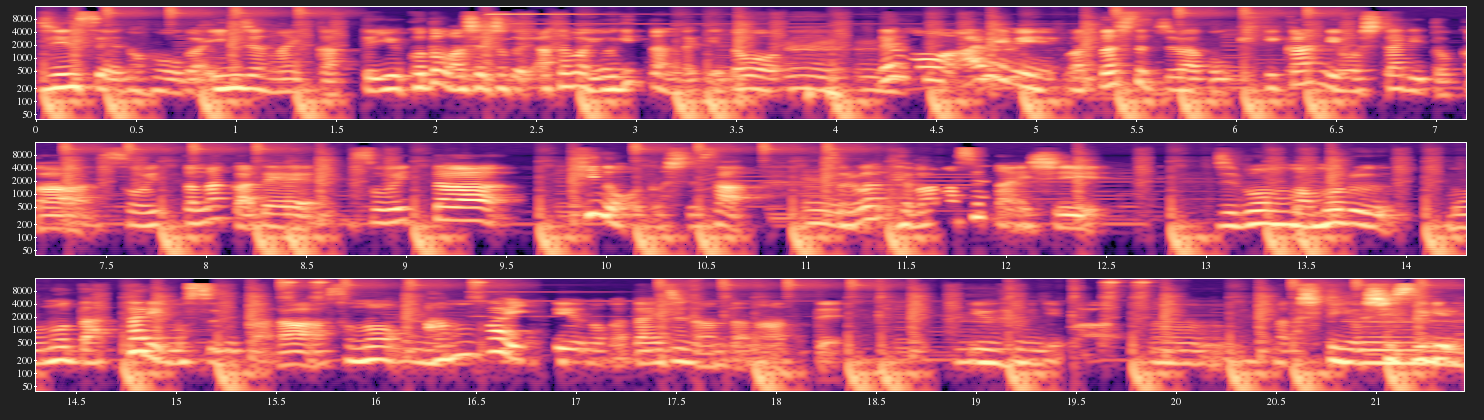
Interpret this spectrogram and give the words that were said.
人生の方がいいんじゃないかっていうことも私はちょっと頭をよぎったんだけど、うんうん、でもある意味私たちはこう危機管理をしたりとかそういった中でそういった機能としてさそれは手放せないし、自分を守るものだったりもするからその塩梅っていうのが大事なんだなっていうふうには、うん、なんか信用しすぎる、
